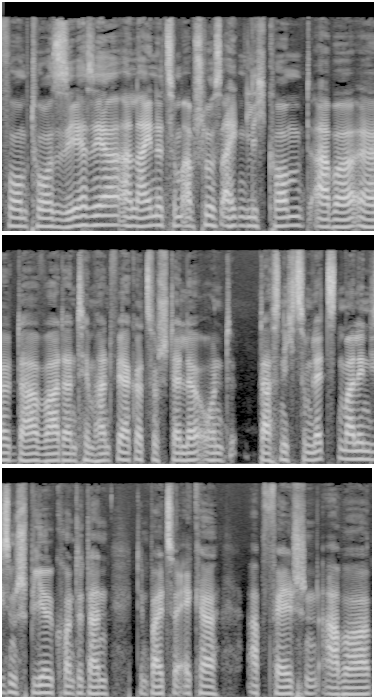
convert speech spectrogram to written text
vorm Tor sehr, sehr alleine zum Abschluss eigentlich kommt. Aber äh, da war dann Tim Handwerker zur Stelle und das nicht zum letzten Mal in diesem Spiel, konnte dann den Ball zur Ecke abfälschen. Aber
